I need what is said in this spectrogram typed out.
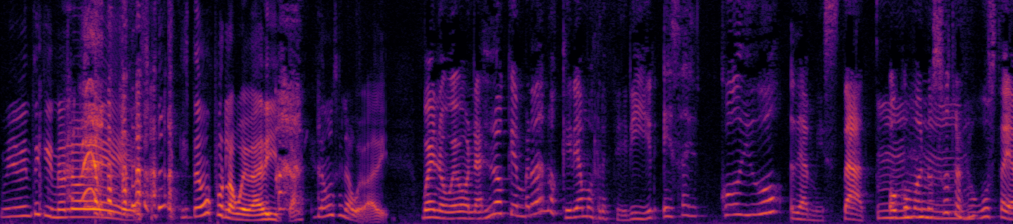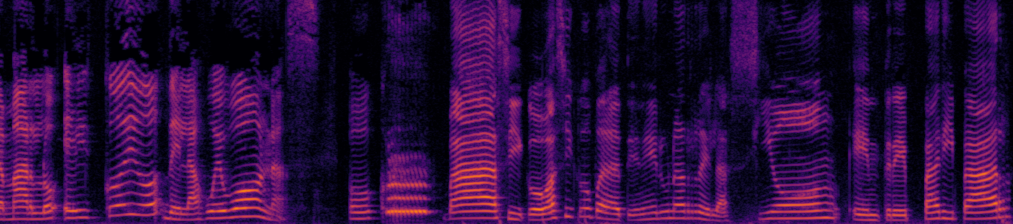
Obviamente que no lo es. Estamos por la huevadita. Estamos en la huevadita. Bueno, huevonas, lo que en verdad nos queríamos referir es al código de amistad. O como a nosotros nos gusta llamarlo, el código de las huevonas. O crrr. Básico, básico para tener una relación entre par y par,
